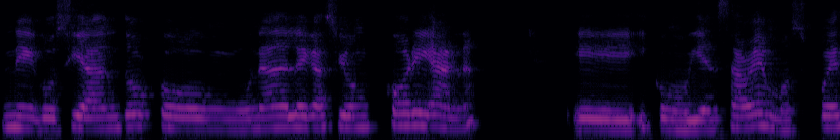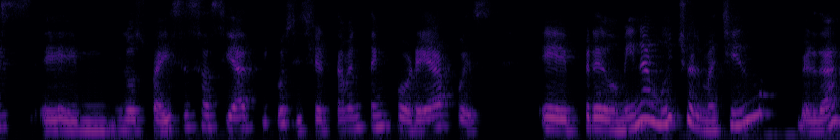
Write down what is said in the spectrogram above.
negociando con una delegación coreana eh, y como bien sabemos, pues en los países asiáticos y ciertamente en Corea, pues eh, predomina mucho el machismo, ¿verdad?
